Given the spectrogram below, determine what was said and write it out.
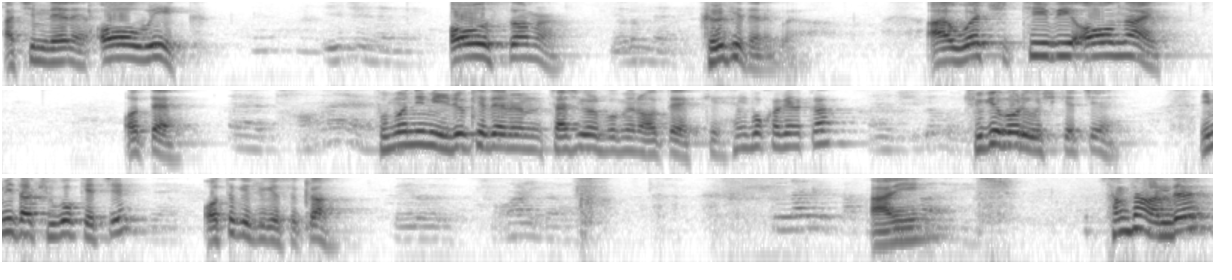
아침 내내. all week. 일주일 내내 all summer. 그렇게 되는 거야. I watch TV all night. 어때? 네 밤에 부모님이 이렇게 되는 자식을 보면 어때? 아니 죽여버려 죽여버리고 싶겠지? 이미 다 죽었겠지? 네 어떻게 죽였을까? 매로 종아리가 불나겠다. 아니. 상상 안 돼?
